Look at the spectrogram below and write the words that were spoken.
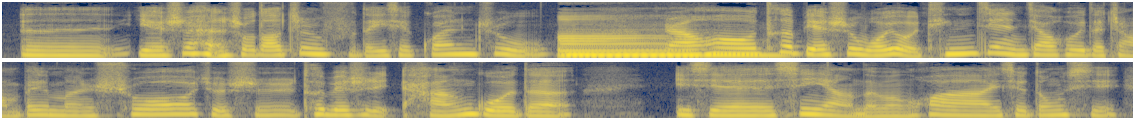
嗯，也是很受到政府的一些关注。嗯，然后，特别是我有听见教会的长辈们说，就是特别是韩国的一些信仰的文化啊，一些东西，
